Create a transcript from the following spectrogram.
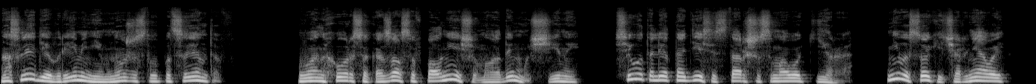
наследие времени и множество пациентов. Ван Хорс оказался вполне еще молодым мужчиной, всего-то лет на десять старше самого Кира, невысокий, чернявый,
